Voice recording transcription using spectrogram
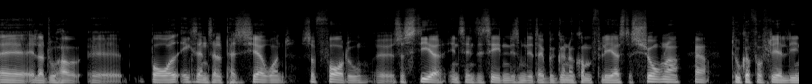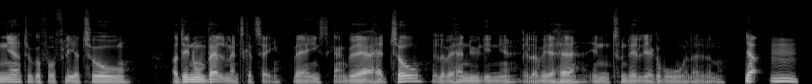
øh, eller du har øh, båret x antal passagerer rundt, så får du, øh, så stiger intensiteten ligesom det. Der begynder at komme flere stationer. Ja. Du kan få flere linjer, du kan få flere tog. Og det er nogle valg, man skal tage hver eneste gang. Vil jeg have et tog, eller vil jeg have en ny linje, eller vil jeg have en tunnel, jeg kan bruge, eller et eller andet. Mm.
